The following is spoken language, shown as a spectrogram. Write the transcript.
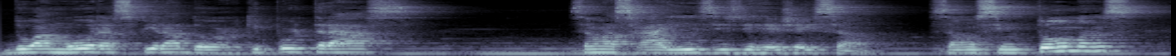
do amor aspirador, que por trás são as raízes de rejeição, são os sintomas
